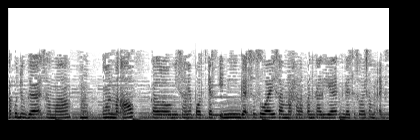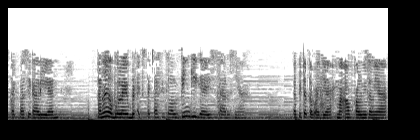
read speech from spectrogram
aku juga sama mohon maaf kalau misalnya podcast ini nggak sesuai sama harapan kalian, nggak sesuai sama ekspektasi kalian. Karena nggak boleh berekspektasi terlalu tinggi guys seharusnya. Tapi tetap aja maaf kalau misalnya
